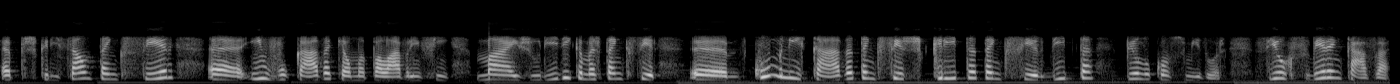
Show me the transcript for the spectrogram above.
A prescrição tem que ser uh, invocada, que é uma palavra, enfim, mais jurídica, mas tem que ser uh, comunicada, tem que ser escrita, tem que ser dita pelo consumidor. Se eu receber em casa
